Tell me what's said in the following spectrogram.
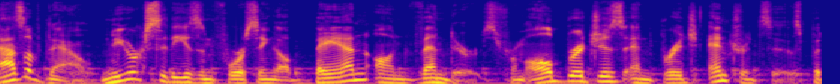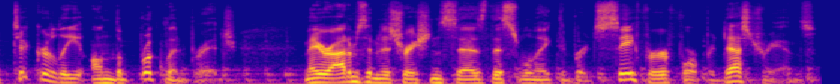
As of now, New York City is enforcing a ban on vendors from all bridges and bridge entrances, particularly on the Brooklyn Bridge. Mayor Adams' administration says this will make the bridge safer for pedestrians.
